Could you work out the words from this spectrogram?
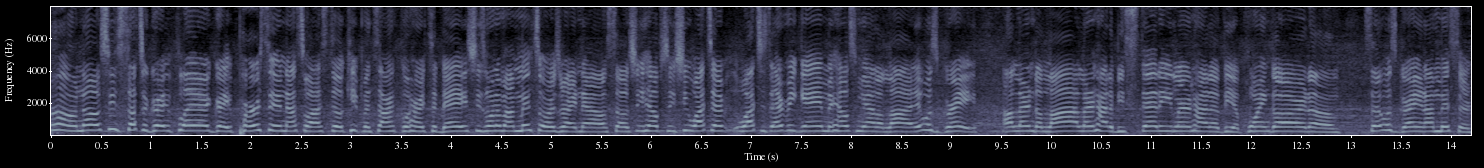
Oh no, she's such a great player, great person. That's why I still keep in touch with her today. She's one of my mentors right now, so she helps me. She watch watches every game and helps me out a lot. It was great. I learned a lot. I learned how to be steady, learned how to be a point guard. Um, so it was great. I miss her.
